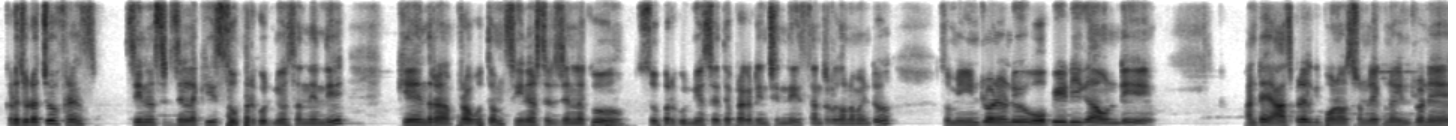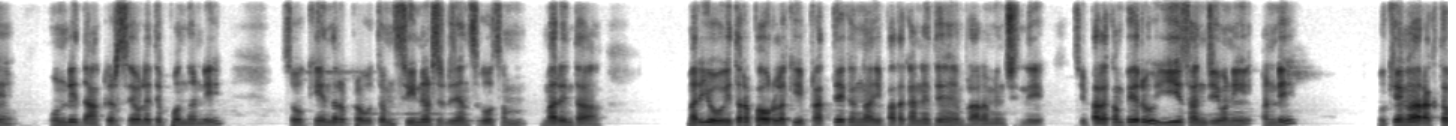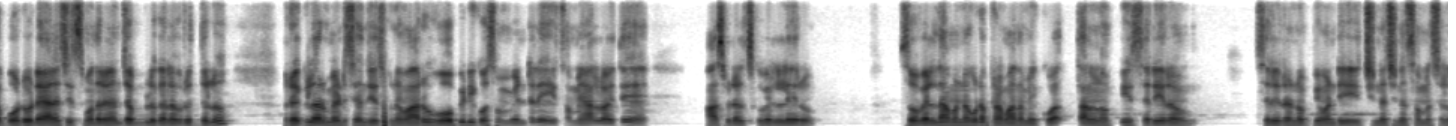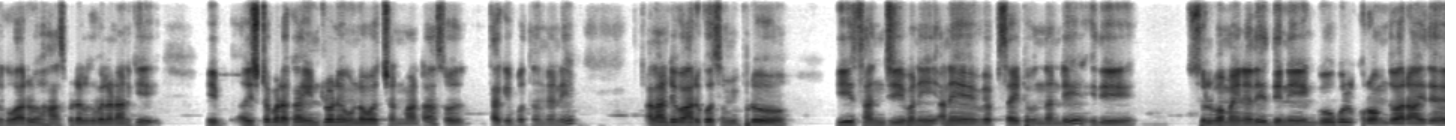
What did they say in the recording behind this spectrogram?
ఇక్కడ చూడొచ్చు ఫ్రెండ్స్ సీనియర్ సిటిజన్లకి సూపర్ గుడ్ న్యూస్ అందింది. కేంద్ర ప్రభుత్వం సీనియర్ సిటిజన్లకు సూపర్ గుడ్ న్యూస్ అయితే ప్రకటించింది సెంట్రల్ గవర్నమెంట్. సో మీ ఇంట్లోనే ఉండి ఓపీడీగా ఉండి అంటే హాస్పిటల్కి పోనవసరం లేకుండా ఇంట్లోనే ఉండి డాక్టర్ సేవలు అయితే పొందండి. సో కేంద్ర ప్రభుత్వం సీనియర్ సిటిజన్స్ కోసం మరింత మరియు ఇతర పౌరులకి ప్రత్యేకంగా ఈ పథకాన్ని అయితే ప్రారంభించింది. ఈ పథకం పేరు ఈ సంజీవని అండి. ముఖ్యంగా రక్తపోటు డయాలసిస్ మొదలైన జబ్బులు గల వృద్ధులు రెగ్యులర్ మెడిసిన్ తీసుకునేవారు. ఓపీడీ కోసం వెంటనే ఈ సమయాల్లో అయితే హాస్పిటల్స్కు వెళ్ళలేరు. సో వెళ్దామన్నా కూడా ప్రమాదం ఎక్కువ. తలనొప్పి శరీరం శరీర నొప్పి వంటి చిన్న చిన్న సమస్యలకు వారు హాస్పిటల్కు వెళ్ళడానికి ఇష్టపడక ఇంట్లోనే ఉండవచ్చు అనమాట సో తగ్గిపోతుందని. అలాంటి వారి కోసం ఇప్పుడు ఈ సంజీవని అనే వెబ్సైట్ ఉందండి. ఇది సులభమైనది. దీన్ని గూగుల్ క్రోమ్ ద్వారా అయితే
